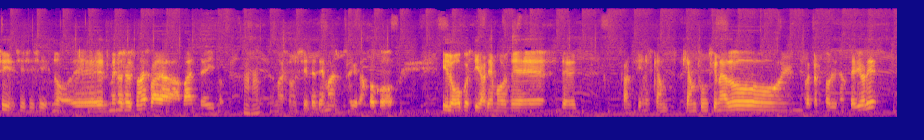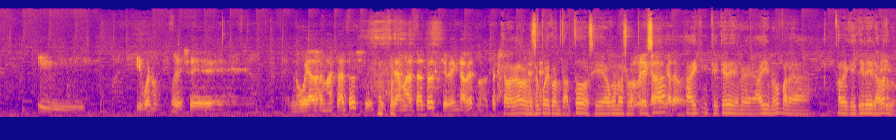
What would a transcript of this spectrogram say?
Sí, sí, sí, sí. No, de el menos es más va, va enterito. Además son siete temas, o sea que tampoco... Y luego pues tiraremos de, de canciones que han, que han funcionado en repertorios anteriores y, y bueno, pues eh, no voy a dar más datos, eh, si quiera más datos que venga a vernos. Claro, claro, no se puede contar todo. Si hay alguna sorpresa, claro, claro. hay que quede eh, ahí, ¿no? Para, para el que quiera ir a sí. verlo.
